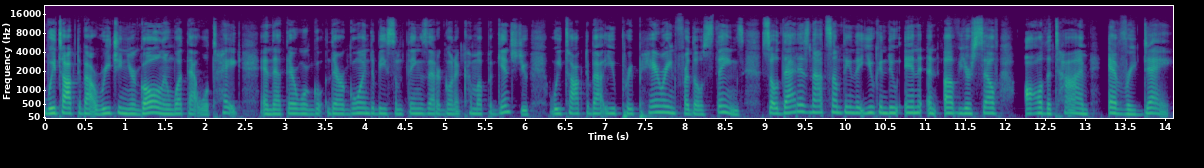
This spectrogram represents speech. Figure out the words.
We talked about reaching your goal and what that will take, and that there were there are going to be some things that are going to come up against you. We talked about you preparing for those things. So that is not something that you can do in and of yourself all the time, every day,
